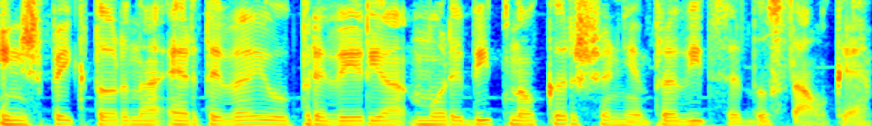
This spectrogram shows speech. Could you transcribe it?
Inšpektor na RTV-ju preverja morebitno kršenje pravice do stavke.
